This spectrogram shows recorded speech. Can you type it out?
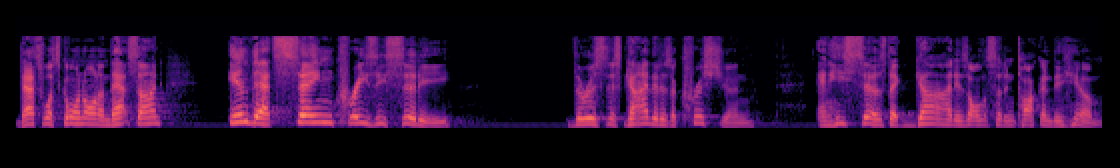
That's what's going on on that side. In that same crazy city, there is this guy that is a Christian, and he says that God is all of a sudden talking to him.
